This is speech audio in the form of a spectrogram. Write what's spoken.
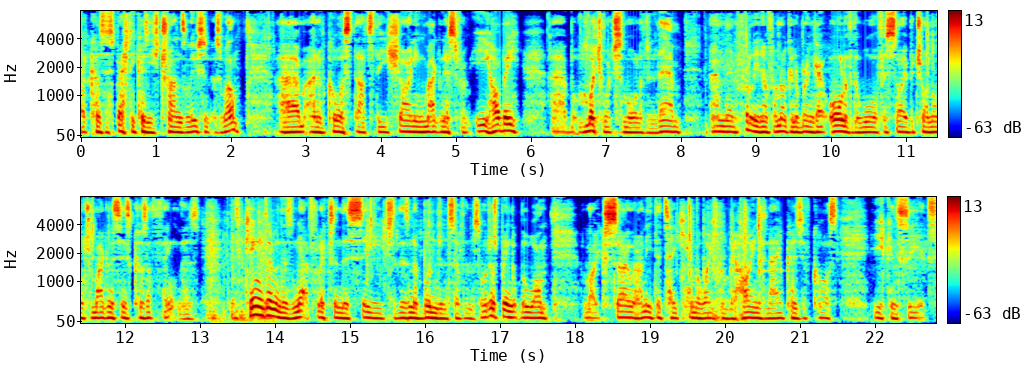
because uh, especially because he's translucent as well. Um, and of course that's the shining magnus from e-hobby uh, but much much smaller than them. And then funnily enough i'm not going to bring out all of the war for cybertron ultra magnuses because i think there's there's kingdom there's netflix and there's siege so there's an abundance of them. So i'll just bring up the one like so. I need to take him away from behind now because of course you can see it's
